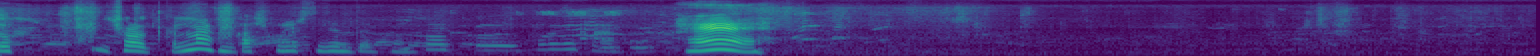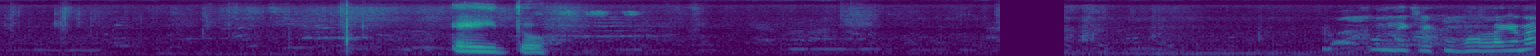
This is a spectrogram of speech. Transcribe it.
তো শরৎকাল না, এখন কাশফুলের সিজন তো এখন। হ্যাঁ। এই তো। ফুল দেখলে খুব ভালো লাগে না?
